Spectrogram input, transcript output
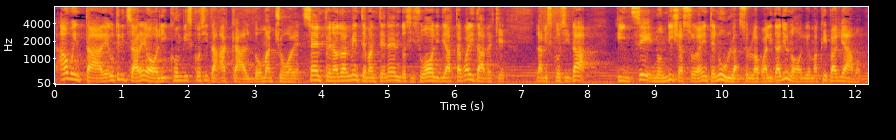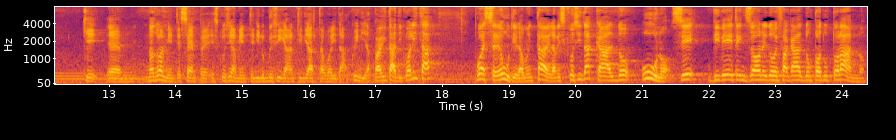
aumentare, utilizzare oli con viscosità a caldo maggiore, sempre naturalmente mantenendosi su oli di alta qualità perché la viscosità in sé non dice assolutamente nulla sulla qualità di un olio, ma qui parliamo che ehm, naturalmente sempre esclusivamente di lubrificanti di alta qualità, quindi a parità di qualità può essere utile aumentare la viscosità a caldo, uno, se vivete in zone dove fa caldo un po' tutto l'anno,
